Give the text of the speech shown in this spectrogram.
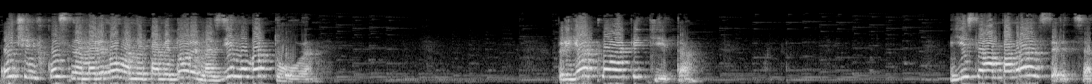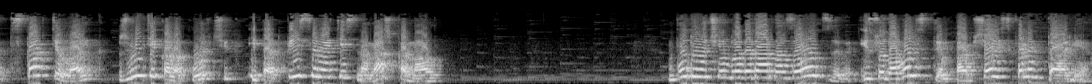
Очень вкусные маринованные помидоры на зиму готовы. Приятного аппетита! Если вам понравился рецепт, ставьте лайк, жмите колокольчик и подписывайтесь на наш канал. Буду очень благодарна за отзывы и с удовольствием пообщаюсь в комментариях.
